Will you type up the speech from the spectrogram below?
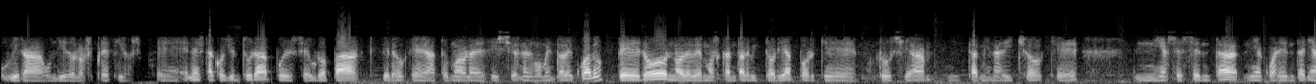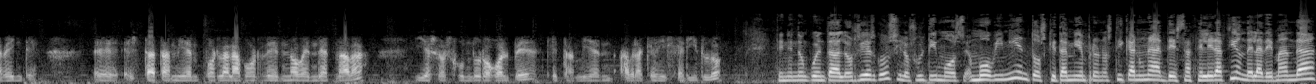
hubiera hundido los precios. Eh, en esta coyuntura, pues Europa creo que ha tomado la decisión en el momento adecuado, pero no debemos cantar victoria porque Rusia también ha dicho que ni a 60, ni a 40, ni a 20. Eh, está también por la labor de no vender nada y eso es un duro golpe que también habrá que digerirlo. Teniendo en cuenta los riesgos y los últimos movimientos que también pronostican una desaceleración de la demanda,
